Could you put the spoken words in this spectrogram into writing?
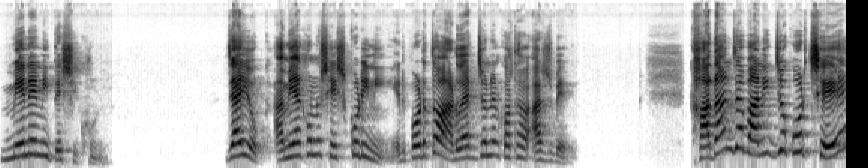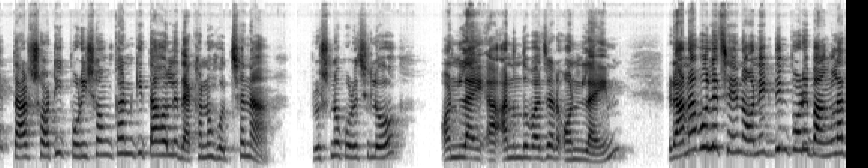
মেনে নিতে শিখুন। যাই হোক আমি এখনও শেষ করিনি। এরপরে তো আরও একজনের কথা আসবে। খাদান যা বাণিজ্য করছে, তার সঠিক পরিসংখ্যান কি তাহলে দেখানো হচ্ছে না? প্রশ্ন করেছিল অনলাইন আনন্দবাজার অনলাইন। রানা বলেছেন, অনেকদিন পরে বাংলার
